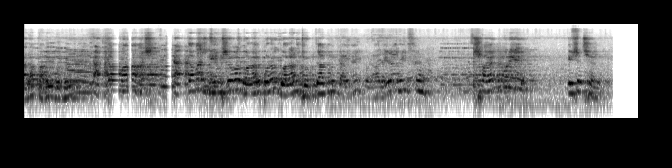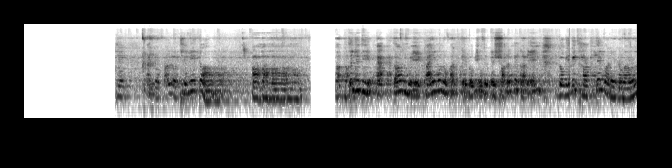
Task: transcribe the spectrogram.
কারা পাবে বলুন একটা মাস একটা মাস নিয়ম সেবা গলার গলার কোনো রাধে রাধে স্বয়ং করে এসেছেন। যদি একদম হয়ে কায়ম অনুপাতকে গোবিন্দকে স্মরণ করেন গোবিন্দ থাকতে পারে না বাবা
